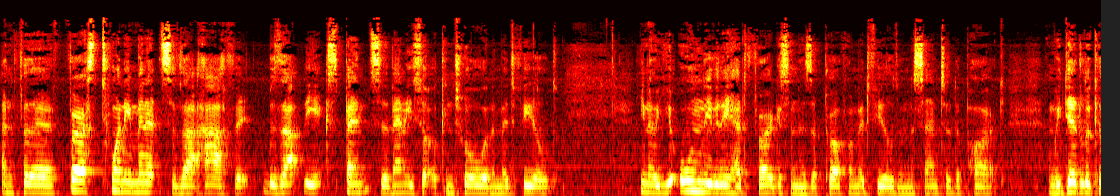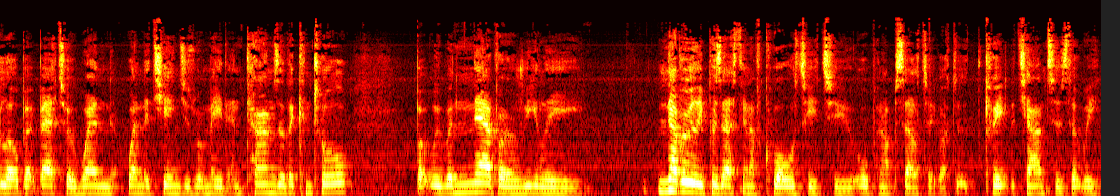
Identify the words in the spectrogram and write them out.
And for the first 20 minutes of that half, it was at the expense of any sort of control in the midfield. You know, you only really had Ferguson as a proper midfield in the centre of the park. And we did look a little bit better when, when the changes were made in terms of the control, but we were never really never really possessed enough quality to open up Celtic or to create the chances that we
